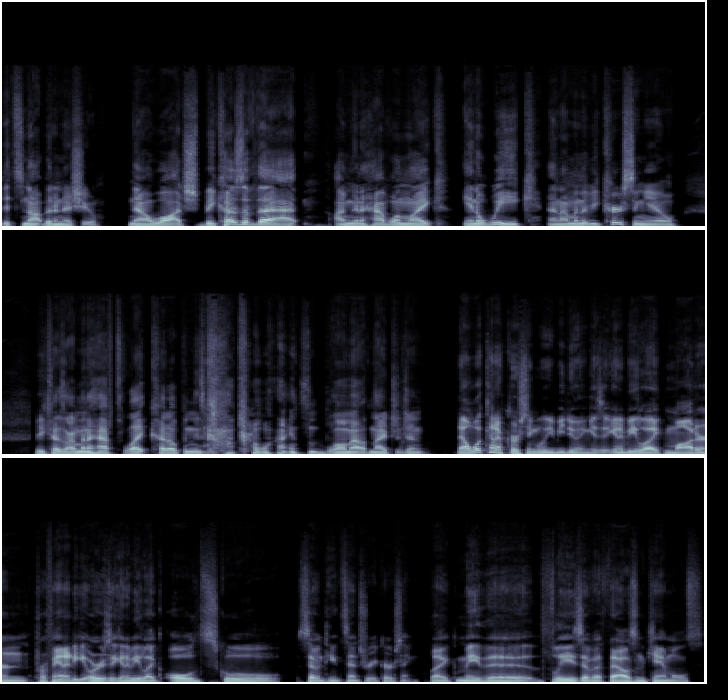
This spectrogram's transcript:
it's not been an issue. Now watch, because of that, I'm gonna have one like in a week, and I'm gonna be cursing you because I'm gonna have to like cut open these copper lines and blow them out with nitrogen. Now, what kind of cursing will you be doing? Is it going to be like modern profanity or is it going to be like old school 17th century cursing? Like, may the fleas of a thousand camels.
